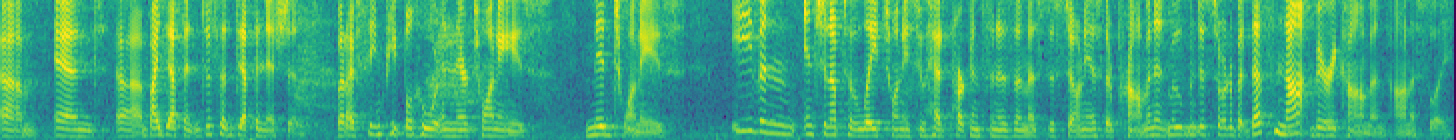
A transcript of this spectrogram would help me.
um, and uh, by defin, just a definition. But I've seen people who were in their 20s, mid 20s, even inching up to the late 20s, who had Parkinsonism as dystonia as their prominent movement disorder. But that's not very common, honestly.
